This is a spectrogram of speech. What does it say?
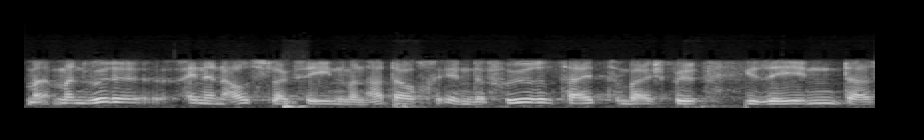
man, man würde einen Ausschlag sehen. Man hat auch in der früheren Zeit zum Beispiel gesehen, dass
